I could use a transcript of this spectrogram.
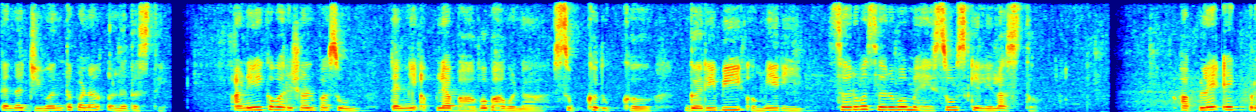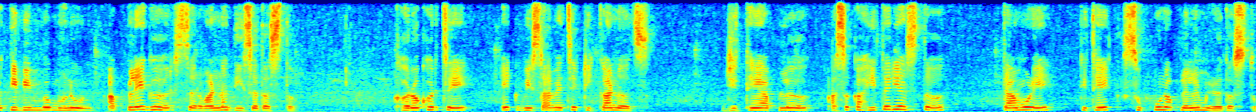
त्यांना जिवंतपणा आणत असते. अनेक वर्षांपासून त्यांनी आपल्या भावभावना सुखदुःख गरिबी अमिरी सर्व सर्व महसूस केलेलं असतं. आपले एक प्रतिबिंब म्हणून आपले घर सर्वांना दिसत असतं. खरोखरचे एक विसाव्याचे ठिकाणच जिथे आपलं असं काहीतरी असतं त्यामुळे तिथे एक सुकून आपल्याला मिळत असतो.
